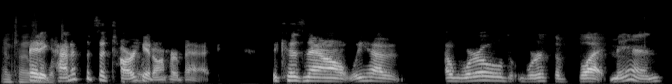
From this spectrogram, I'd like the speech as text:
in terms And of it kind of puts a target on her back. Because now we have a world worth of black men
